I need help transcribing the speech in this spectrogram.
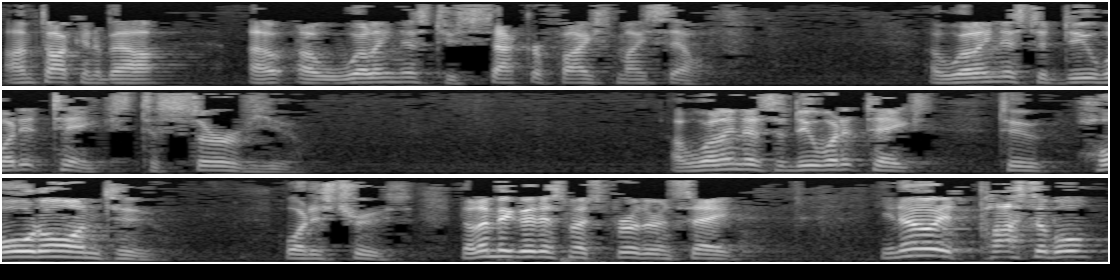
I'm talking about a, a, willingness to sacrifice myself, a willingness to do what it takes to serve you, a willingness to do what it takes to hold on to what is truth. Now, let me go this much further and say, you know, it's possible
